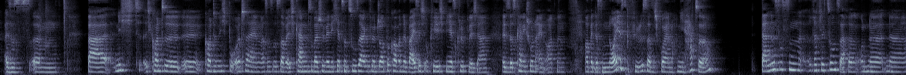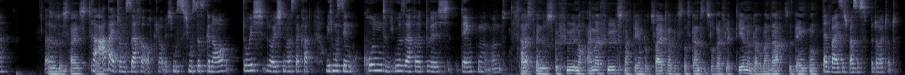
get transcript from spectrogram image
Also es ist, ähm, war nicht, ich konnte, äh, konnte nicht beurteilen, was es ist, aber ich kann zum Beispiel, wenn ich jetzt eine Zusage für einen Job bekomme, dann weiß ich, okay, ich bin jetzt glücklicher. Also das kann ich schon einordnen. Aber wenn das ein neues Gefühl ist, das ich vorher noch nie hatte, dann ist es eine Reflexionssache und eine, eine also das heißt, äh, Verarbeitungssache auch, glaube ich. Ich muss, ich muss das genau durchleuchten, was da gerade. Und ich muss den Grund und die Ursache durchdenken. Und, das heißt, wenn du das Gefühl noch einmal fühlst, nachdem du Zeit hattest, das Ganze zu reflektieren und darüber nachzudenken. Dann weiß ich, was es bedeutet.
